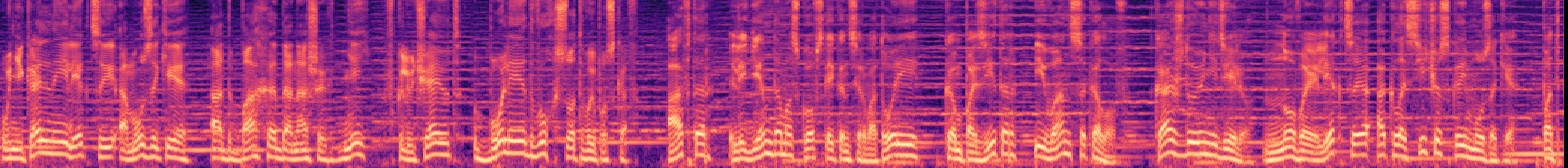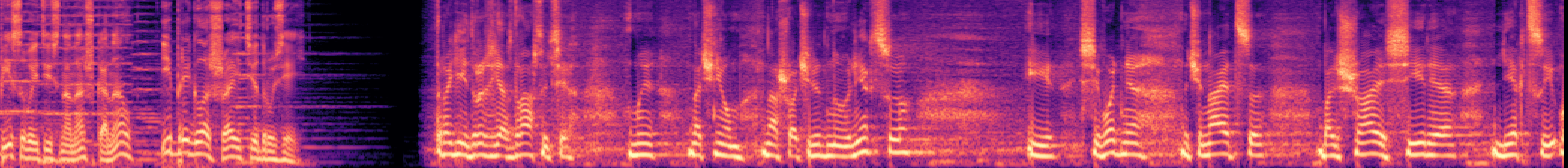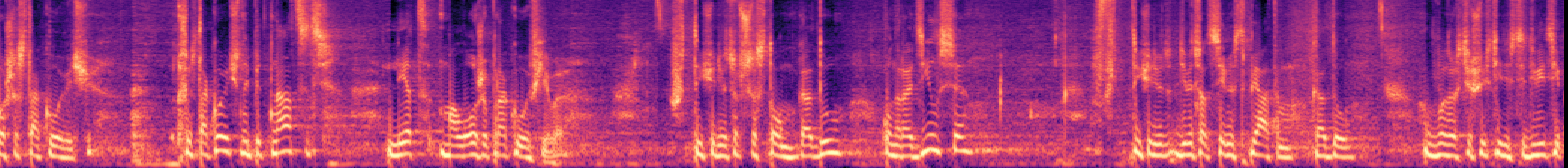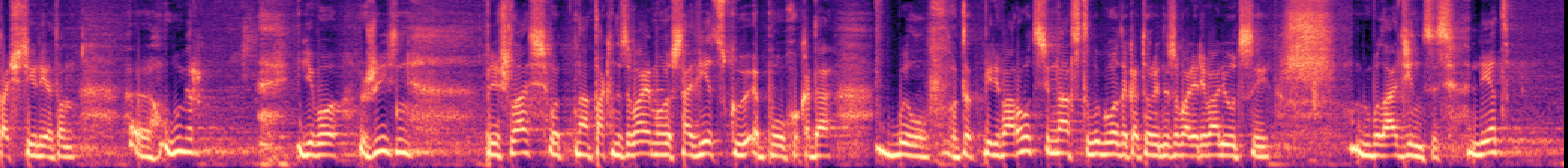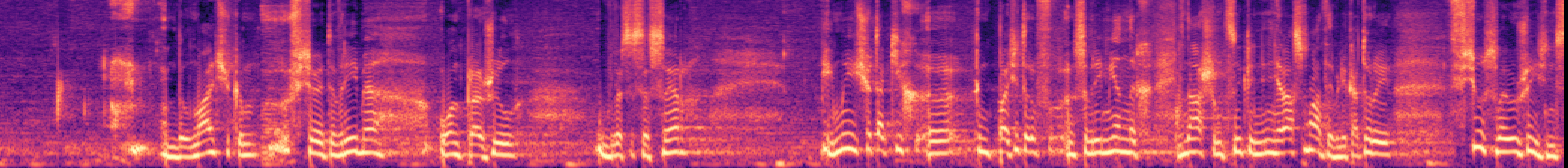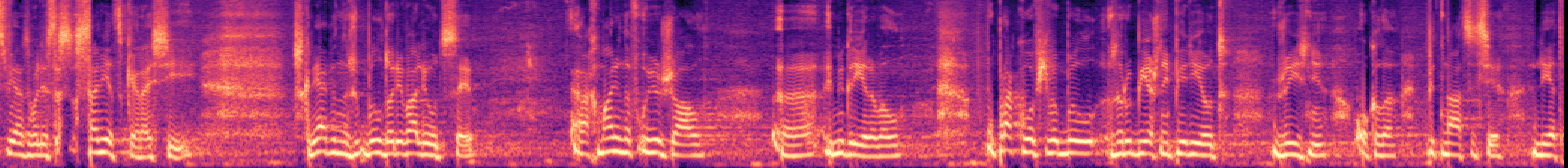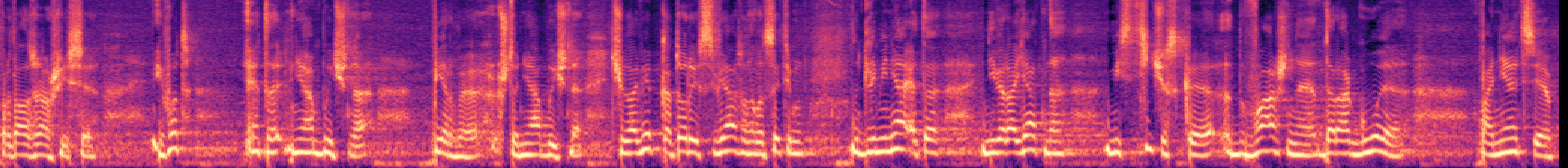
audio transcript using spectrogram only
Уникальные лекции о музыке «От Баха до наших дней» включают более 200 выпусков. Автор – легенда Московской консерватории, композитор Иван Соколов. Каждую неделю новая лекция о классической музыке. Подписывайтесь на наш канал и приглашайте друзей. Дорогие друзья, здравствуйте! Мы начнем нашу очередную лекцию. И сегодня начинается большая серия лекций о Шостаковиче. Шостакович на 15 лет моложе Прокофьева. В 1906 году он родился, в 1975 году в возрасте 69 почти лет он э, умер. Его жизнь пришлась вот на так называемую советскую эпоху, когда был вот этот переворот 17 -го года, который называли революцией. Ему было 11 лет. Он был мальчиком. Все это время он прожил в СССР. И мы еще таких э, композиторов современных в нашем цикле не, не рассматривали, которые всю свою жизнь связывали с, с советской Россией. Скрябин был до революции. Рахманинов уезжал, э, эмигрировал. У Прокофьева был зарубежный период жизни, около 15 лет продолжавшийся. И вот это необычно. Первое, что необычно, человек, который связан вот с этим, ну, для меня это невероятно мистическое, важное, дорогое понятие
